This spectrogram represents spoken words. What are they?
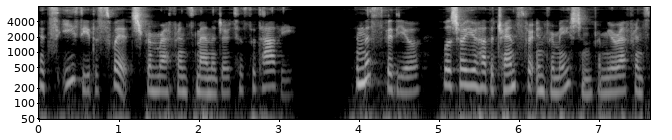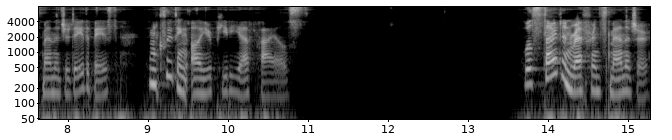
It's easy to switch from Reference Manager to Citavi. In this video, we'll show you how to transfer information from your Reference Manager database, including all your PDF files. We'll start in Reference Manager.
